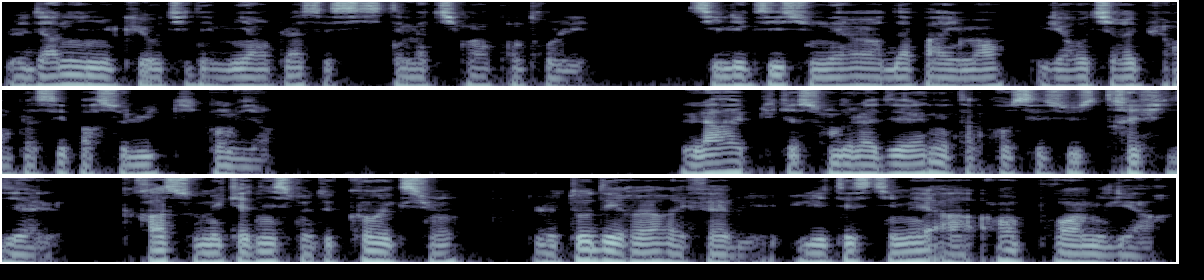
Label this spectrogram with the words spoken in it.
Le dernier nucléotide est mis en place et systématiquement contrôlé. S'il existe une erreur d'appariement, il est retiré puis remplacé par celui qui convient. La réplication de l'ADN est un processus très fidèle. Grâce au mécanisme de correction, le taux d'erreur est faible. Il est estimé à 1 pour 1 milliard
